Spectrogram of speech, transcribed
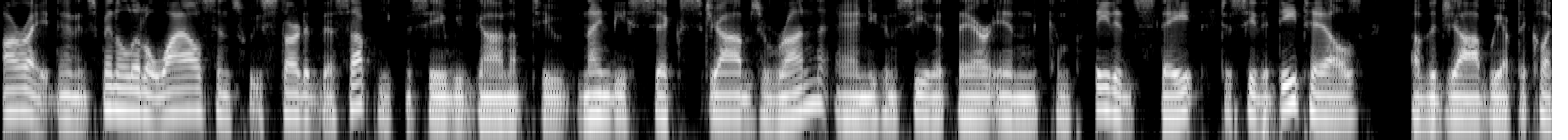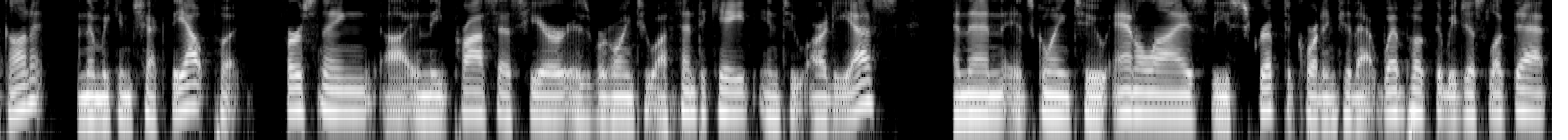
All right, and it's been a little while since we started this up. You can see we've gone up to 96 jobs run, and you can see that they're in completed state. To see the details of the job, we have to click on it, and then we can check the output. First thing uh, in the process here is we're going to authenticate into RDS, and then it's going to analyze the script according to that webhook that we just looked at,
